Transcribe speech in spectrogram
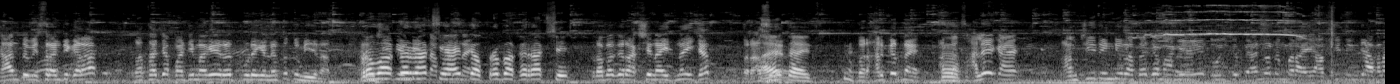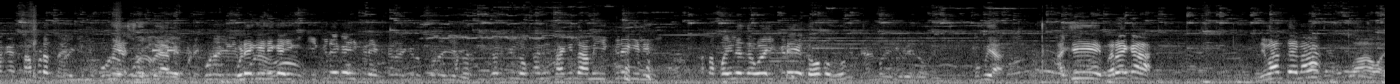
छान तू विश्रांती करा. रथाच्या पाठीमागे रथ पुढे गेल्यानंतर तुम्ही येणार. प्रभाकर राक्षे आहेत. का? प्रभाकर राक्षे. प्रभाकर राक्षे नाहीत ना याच्यात? असू बरं हरकत नाही. आता झाले काय? आमची दिंडी रथाच्या मागे आहे. दोनशे ब्याण्णव नंबर आहे. आमची दिंडी आम्हाला काय सापडत नाही. पुढे गेली का इ- इकडे का इकडे? तिकडची लोकांनी सांगितलं आम्ही इकडे गेली. आता पहिले जवळ इकडे येतो बघून. तिकडे जाऊ. बघूया. आजी बरं आहे का? निवांत आहे ना? वा वा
